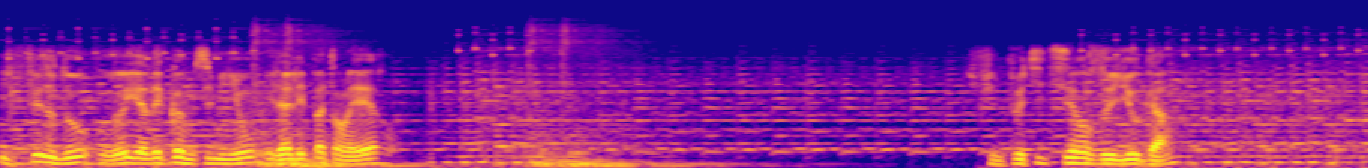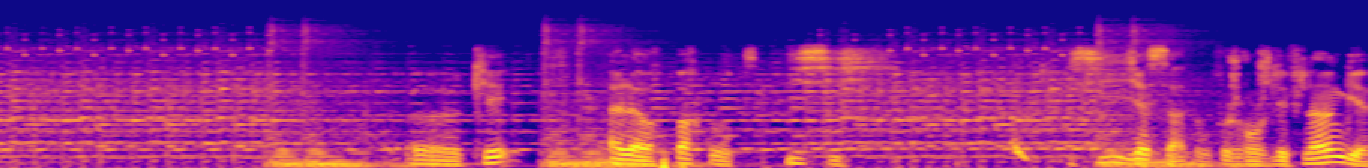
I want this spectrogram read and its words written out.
Il fait dodo. Regardez comme c'est mignon. Il a les pattes en l'air. Il fait une petite séance de yoga. Ok. Alors, par contre, ici. Ici, il y a ça. Donc, faut que je range les flingues.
